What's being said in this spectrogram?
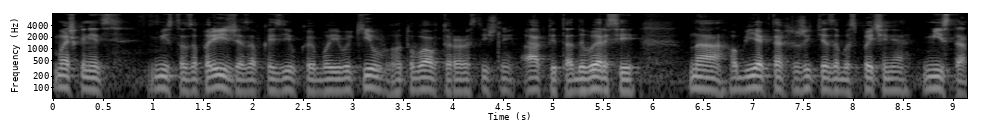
Мешканець міста Запоріжжя за вказівкою бойовиків готував терористичні акти та диверсії на об'єктах життєзабезпечення міста.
